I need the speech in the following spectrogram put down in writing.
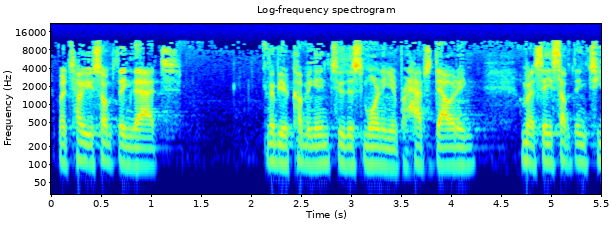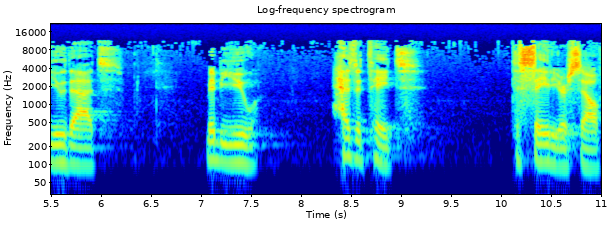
I'm going to tell you something that maybe you're coming into this morning and perhaps doubting. I'm going to say something to you that maybe you hesitate to say to yourself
